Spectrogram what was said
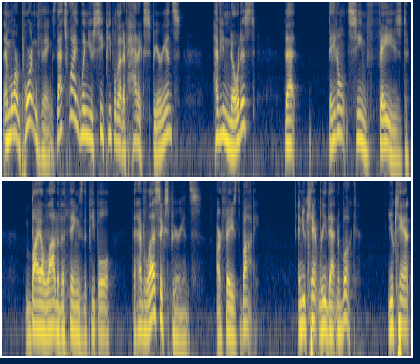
and more important things. That's why when you see people that have had experience, have you noticed that they don't seem fazed by a lot of the things the people that have less experience are fazed by? And you can't read that in a book. You can't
